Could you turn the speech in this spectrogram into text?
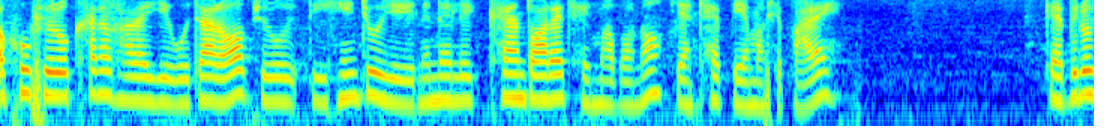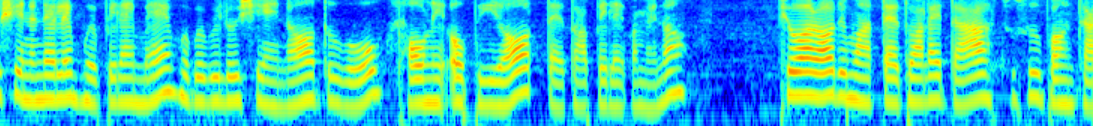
အခုဖြိုးတို့ခတ်ထုတ်ထားတဲ့ရေကိုကြတော့ဖြိုးတို့ဒီဟင်းကြိုရေနည်းနည်းလေးခန်းသွားတဲ့ချိန်မှာပေါ့နော်ပြန်ထပ်ပေးရမှာဖြစ်ပါတယ်ကဲပြီးလို့ရှိရင်နည်းနည်းလေးမှွေပေးလိုက်မယ်မှွေပေးပြီးလို့ရှိရင်တော့သူ့ကိုဖုံးလေးအုပ်ပြီးတော့တဲသွားပေးလိုက်ပါမယ်နော်ဖြိုးကတော့ဒီမှာတဲသွားလိုက်တာစူးစူးပေါင်းကြာ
